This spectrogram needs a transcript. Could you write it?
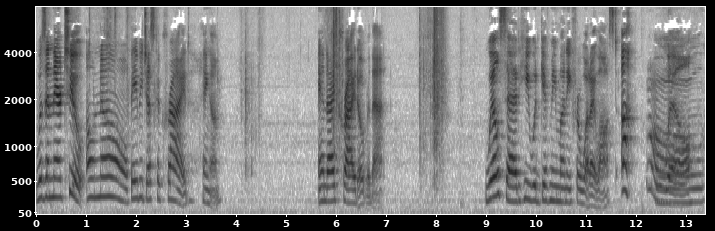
was in there too. Oh no, baby Jessica cried. Hang on. And I cried over that. Will said he would give me money for what I lost. Ah, Oh, Will.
